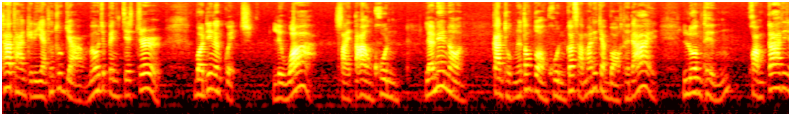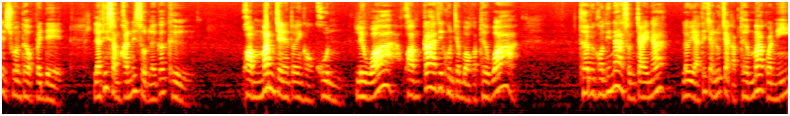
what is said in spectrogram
ท่าทางกิริยาทุกๆ อย่าง ไม่ว่าจะเป็น gesture body language หรือว่าสายตาของคุณ แล้วแน่นอน การถูกเนื้อต้องตัวของคุณก็สามารถที่จะบอกเธอได้ รวมถึงความกล้าที่จะชวนเธอออกไปเดท และที่สำคัญที่สุดเลยก็คือ ความมั่นใจในตัวเองของคุณหรือว่าความกล้าที่คุณจะบอกกับเธอว่า เธอเป็นคนที่น่าสนใจนะ เราอยากที่จะรู้จักกับเธอมากกว่านี้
